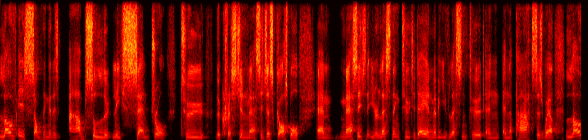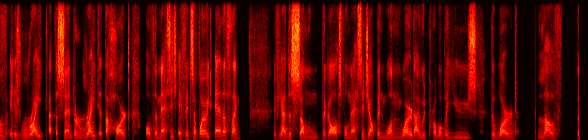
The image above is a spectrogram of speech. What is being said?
Love is something that is absolutely central to the Christian message. This gospel um, message that you're listening to today, and maybe you've listened to it in, in the past as well. Love is right at the center, right at the heart of the message. If it's about anything, if you had to sum the gospel message up in one word, I would probably use the word love. The,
